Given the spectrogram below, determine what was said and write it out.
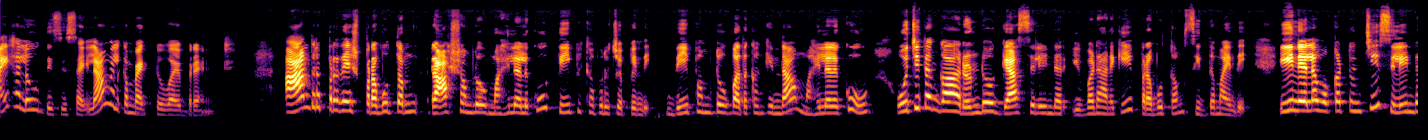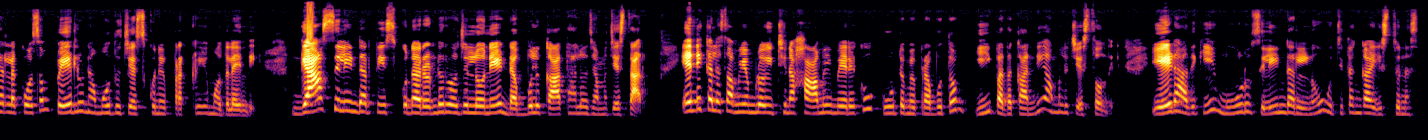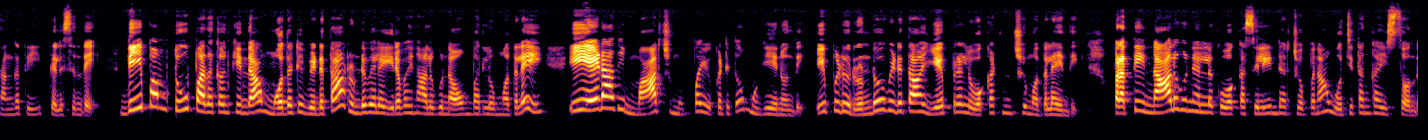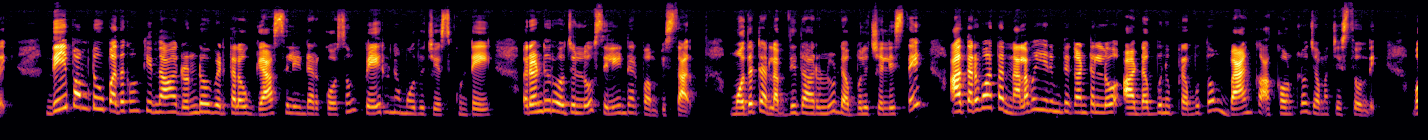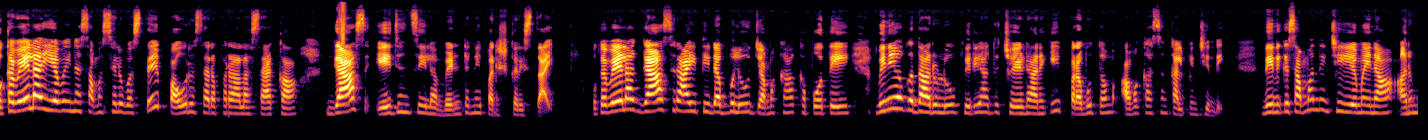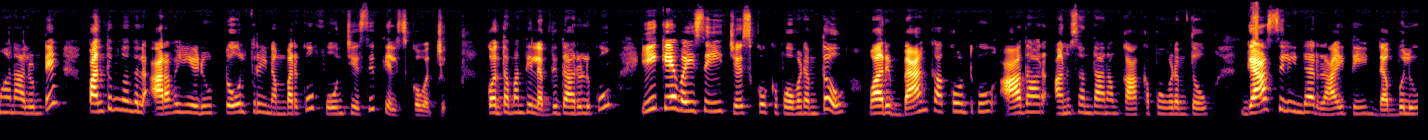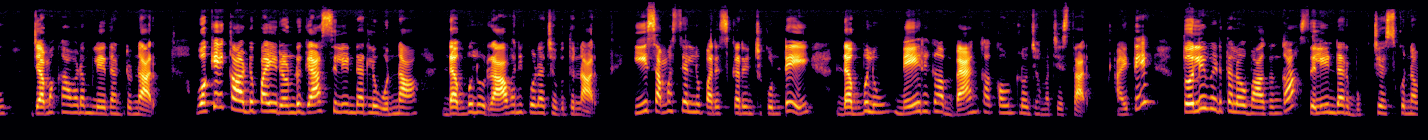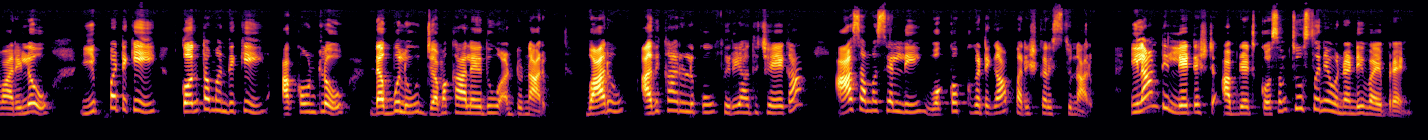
Hi, hello, this is Saila. Welcome back to Vibrant. Andhra Pradesh ప్రభుత్వం రాష్ట్రంలో మహిళలకు తీపి కబురు చెప్పింది. దీపం టూ పథకం కింద మహిళలకు ఉచితంగా రెండో గ్యాస్ సిలిండర్ ఇవ్వడానికి ప్రభుత్వం సిద్ధమైంది. ఈ నెల ఒకటి నుంచి సిలిండర్ల కోసం పేర్లు నమోదు చేసుకునే ప్రక్రియ మొదలైంది. గ్యాస్ సిలిండర్ తీసుకున్న రెండు రోజుల్లోనే డబ్బులు ఖాతాలో జమ చేస్తారు. ఎన్నికల సమయంలో ఇచ్చిన హామీ మేరకు కూటమి ప్రభుత్వం ఈ పథకాన్ని అమలు చేస్తోంది. ఏడాదికి మూడు సిలిండర్లను ఉచితంగా ఇస్తున్న సంగతి తెలిసిందే. దీపం టూ పథకం కింద మొదటి విడత రెండు వేల ఇరవై నాలుగు నాలుగు నవంబర్లో మొదలై ఈ ఏడాది మార్చి ముప్పై ఒకటితో ముగియనుంది. ఇప్పుడు రెండో విడత ఏప్రిల్ ఒకటి నుంచి మొదలైంది. ప్రతి నాలుగు నెలలకు ఒక సిలిండర్ చొప్పున ఉచితంగా ఇస్తోంది. దీపం టూ పథకం కింద రెండో విడతలో గ్యాస్ సిలిండర్ కోసం పేరు నమోదు చేసుకుంటే రెండు రోజుల్లో సిలిండర్ పంపిస్తారు. మొదట లబ్ధిదారులు డబ్బులు చెల్లిస్తే ఆ తర్వాత నలభై ఎనిమిది గంటల్లో ఆ డబ్బును ప్రభుత్వం బ్యాంకు అకౌంట్లో జమ చేస్తోంది. ఒకవేళ ఏవైనా సమస్యలు వస్తే పౌర సరఫరాల శాఖ గ్యాస్ ఏజెన్సీల వెంటనే పరిష్కరిస్తాయి. ఒకవేళ గ్యాస్ రాయితీ డబ్బులు జమ కాకపోతే వినియోగదారులు ఫిర్యాదు చేయడానికి ప్రభుత్వం అవకాశం కల్పించింది. దీనికి సంబంధించి ఏమైనా అనుమానాలుంటే పంతొమ్మిది వందల అరవై ఏడు టోల్ ఫ్రీ నంబర్కు ఫోన్ చేసి తెలుసుకోవచ్చు. కొంతమంది లబ్ధిదారులకు ఈకేవైసీ చేసుకోకపోవడంతో వారి బ్యాంక్ అకౌంట్కు ఆధార్ అనుసంధానం కాకపోవడంతో గ్యాస్ సిలిండర్ రాయితీ డబ్బులు జమ కావడం లేదంటున్నారు. ఒకే కార్డుపై రెండు గ్యాస్ సిలిండర్లు ఉన్నా డబ్బులు రావని కూడా చెబుతున్నారు. ఈ సమస్యలను పరిష్కరించుకుంటే డబ్బులు నేరుగా బ్యాంక్ అకౌంట్లో జమ చేస్తారు. అయితే తొలి విడతలో భాగంగా సిలిండర్ బుక్ చేసుకున్న వారిలో ఇప్పటికీ కొంతమందికి అకౌంట్లో డబ్బులు జమ కాలేదు అంటున్నారు. వారు అధికారులకు ఫిర్యాదు చేయగా ఆ సమస్యల్ని ఒక్కొక్కటిగా పరిష్కరిస్తున్నారు. ఇలాంటి లేటెస్ట్ అప్డేట్స్ కోసం చూస్తూనే ఉండండి వైబ్రెంట్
